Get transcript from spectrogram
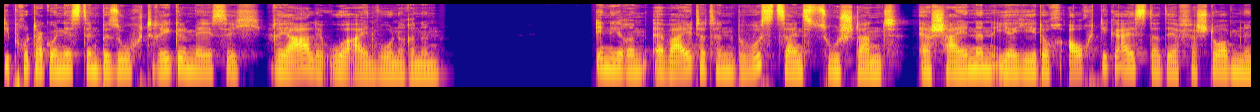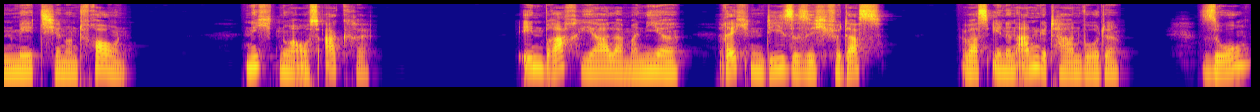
Die Protagonistin besucht regelmäßig reale Ureinwohnerinnen. In ihrem erweiterten Bewusstseinszustand erscheinen ihr jedoch auch die Geister der verstorbenen Mädchen und Frauen. Nicht nur aus Acre, in brachialer Manier rächen diese sich für das, was ihnen angetan wurde. So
